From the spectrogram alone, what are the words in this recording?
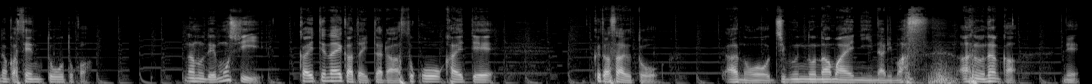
なんか先頭とか。なのでもし変えてない方いたらそこを変えてくださるとあの自分の名前になります。あのなんかね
